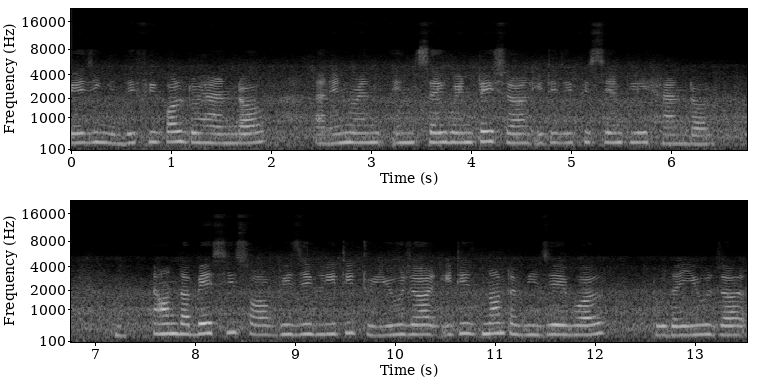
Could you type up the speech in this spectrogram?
paging is difficult to handle and in, in segmentation it is efficiently handled. On the basis of visibility to user it is not visible to the user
